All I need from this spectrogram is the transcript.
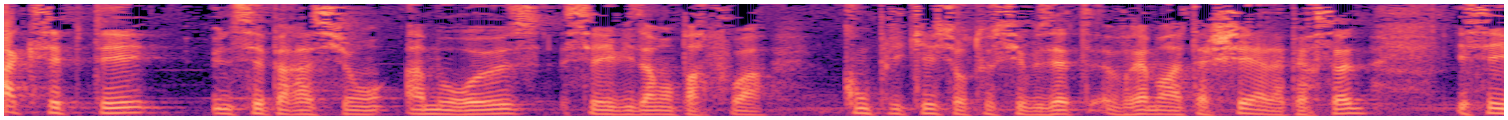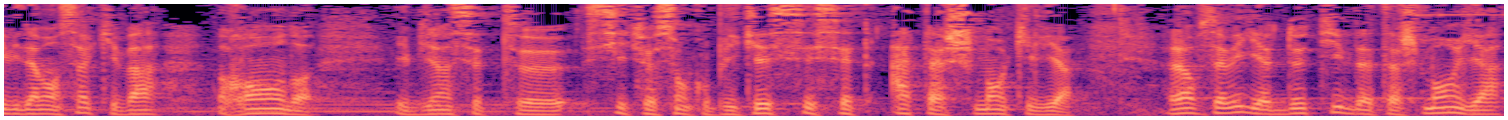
Accepter une séparation amoureuse, c'est évidemment parfois compliqué, surtout si vous êtes vraiment attaché à la personne. Et c'est évidemment ça qui va rendre eh bien, cette euh, situation compliquée, c'est cet attachement qu'il y a. Alors vous savez, il y a deux types d'attachement. Il y a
